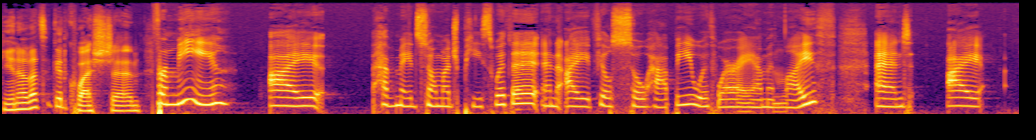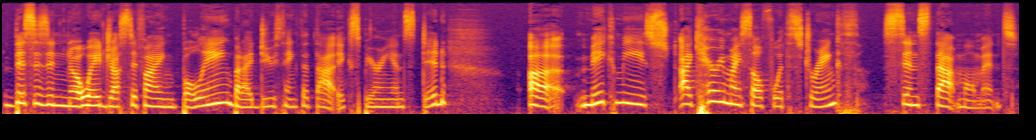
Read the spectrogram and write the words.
You know, that's a good question. For me, I have made so much peace with it and I feel so happy with where I am in life. And I, this is in no way justifying bullying, but I do think that that experience did uh, make me, st- I carry myself with strength since that moment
